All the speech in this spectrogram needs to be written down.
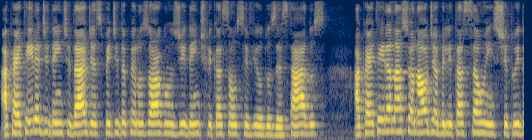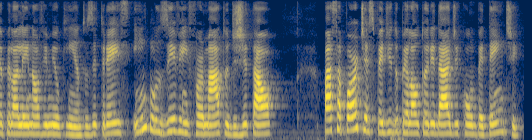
A carteira de identidade expedida pelos órgãos de identificação civil dos estados a Carteira Nacional de Habilitação, instituída pela Lei 9503, inclusive em formato digital, passaporte expedido pela autoridade competente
